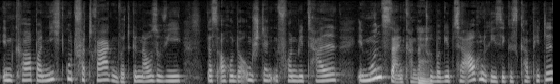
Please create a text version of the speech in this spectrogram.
im Körper nicht gut vertragen wird. Genauso wie das auch unter Umständen von Metall im Mund sein kann. Mhm. Darüber gibt es ja auch ein riesiges Kapitel.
